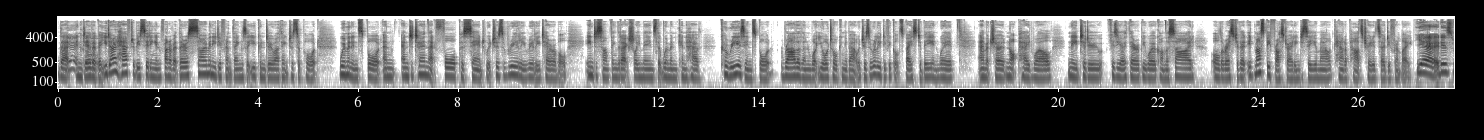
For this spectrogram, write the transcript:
that Yeah, endeavor. cool. But you don't have to be sitting in front of it. There are so many different things that you can do, I think, to support women in sport and and to turn that 4%, which is really, really terrible, into something that actually means that women can have careers in sport rather than what you're talking about, which is a really difficult space to be in where amateur, not paid well, need to do physiotherapy work on the side, all the rest of it. It must be frustrating to see your male counterparts treated so differently. Yeah, it is.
